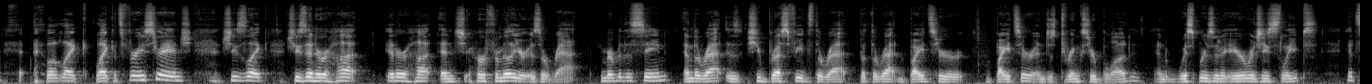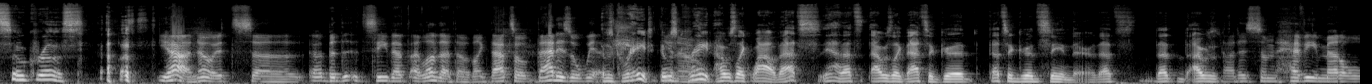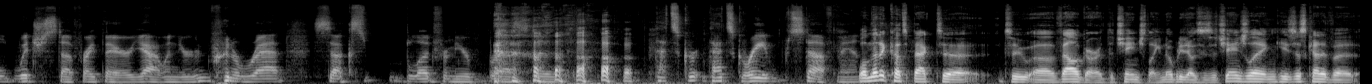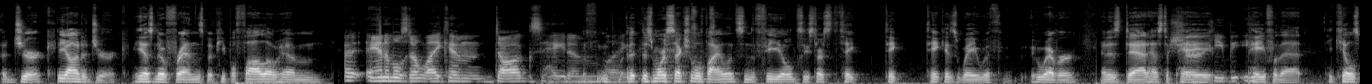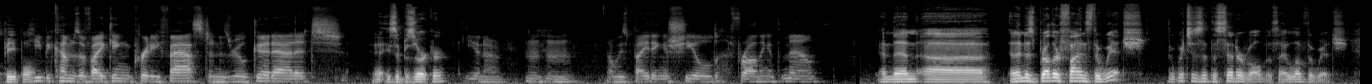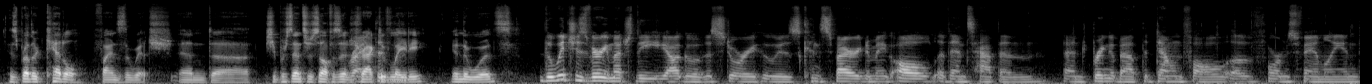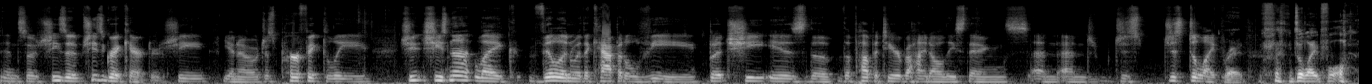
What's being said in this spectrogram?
like like it's very strange. She's like she's in her hut in her hut, and she, her familiar is a rat. Remember this scene? And the rat is she breastfeeds the rat, but the rat bites her bites her and just drinks her blood and whispers in her ear when she sleeps. It's so gross. yeah, no, it's uh, uh but th- see that I love that though. Like that's a that is a witch. It was great. It was know? great. I was like, wow, that's yeah, that's I was like, that's a good that's a good scene there. That's that I was That is some heavy metal witch stuff right there. Yeah, when you're when a rat sucks blood from your breast. Uh, that's great. That's great stuff, man. Well, and then it cuts back to to uh, Valgard, the changeling. Nobody knows he's a changeling. He's just kind of a, a jerk, beyond a jerk. He has no friends, but people follow him. Uh, animals don't like him. Dogs hate him. Like... There's more sexual violence in the fields. He starts to take take take his way with whoever, and his dad has to pay sure. be, pay for that. He kills people. He becomes a Viking pretty fast and is real good at it. Yeah, he's a berserker. You know. Mm-hmm. Always biting his shield, frothing at the mouth. And then, uh, and then his brother finds the witch. The witch is at the center of all this. I love the witch. His brother Ketil finds the witch, and uh, she presents herself as an right. attractive the, lady in the woods. The witch is very much the Iago of this story, who is conspiring to make all events happen and bring about the downfall of Orm's family. And, and so she's a she's a great character. She, you know, just perfectly she she's not like villain with a capital V, but she is the the puppeteer behind all these things, and and just just delightful. Right, delightful.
